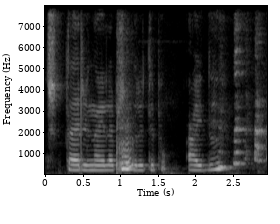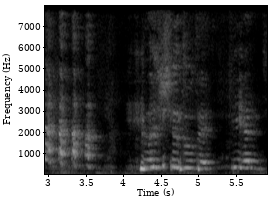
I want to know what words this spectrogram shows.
cztery najlepsze gry typu Idle. Ktoś się tutaj pierdział.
